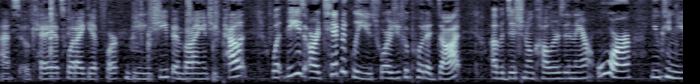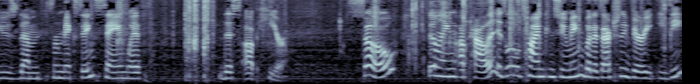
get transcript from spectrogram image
That's okay. That's what I get for being cheap and buying a cheap palette. What these are typically used for is you could put a dot of additional colors in there or you can use them for mixing. Same with this up here. So filling a palette is a little time consuming, but it's actually very easy.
